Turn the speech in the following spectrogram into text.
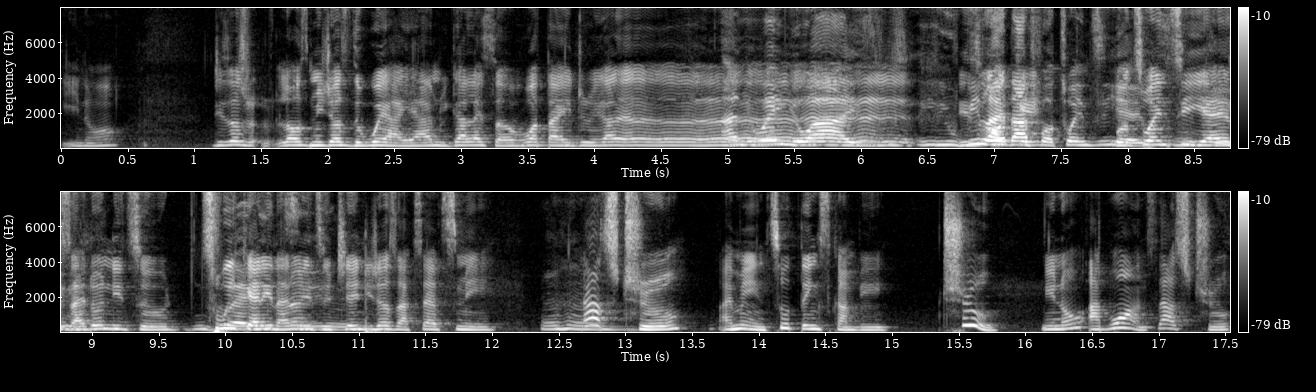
you know, Jesus loves me just the way I am, regardless of what I do. And the way you are, you've been like okay. that for 20 years. For 20 years, I don't need to tweak anything. I don't need to change. He just accepts me. Mm-hmm. That's true. I mean, two things can be true, you know, at once. That's true.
